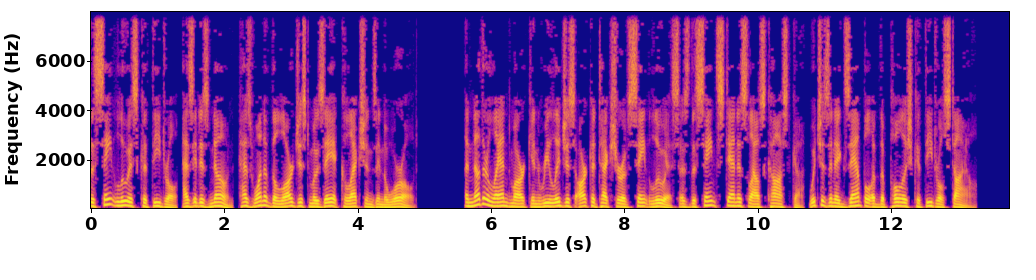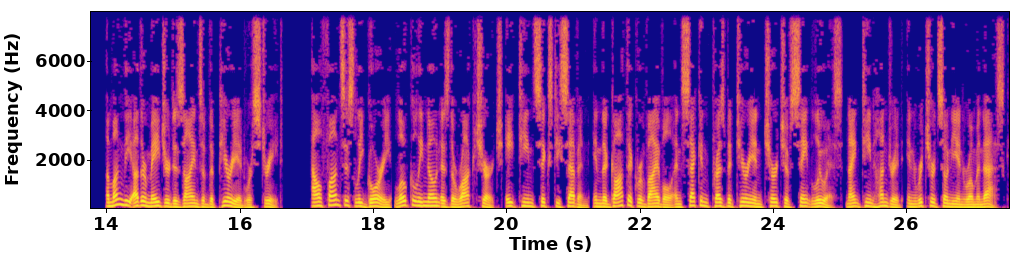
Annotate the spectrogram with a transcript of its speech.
The St. Louis Cathedral, as it is known, has one of the largest mosaic collections in the world. Another landmark in religious architecture of St. Louis is the St. Stanislaus Kostka, which is an example of the Polish cathedral style. Among the other major designs of the period were St. Alphonsus Liguori locally known as the Rock Church 1867 in the Gothic Revival and Second Presbyterian Church of St. Louis 1900 in Richardsonian Romanesque.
